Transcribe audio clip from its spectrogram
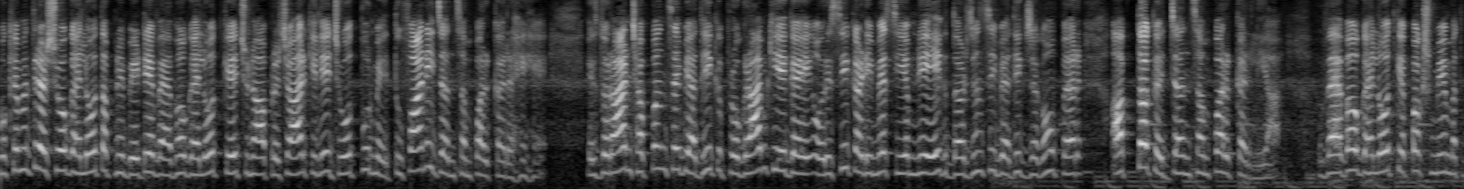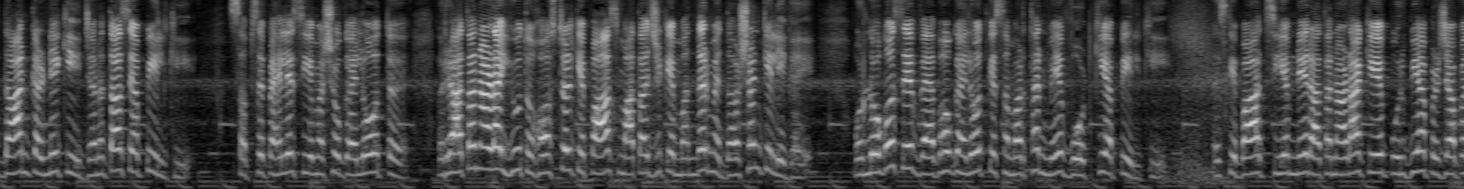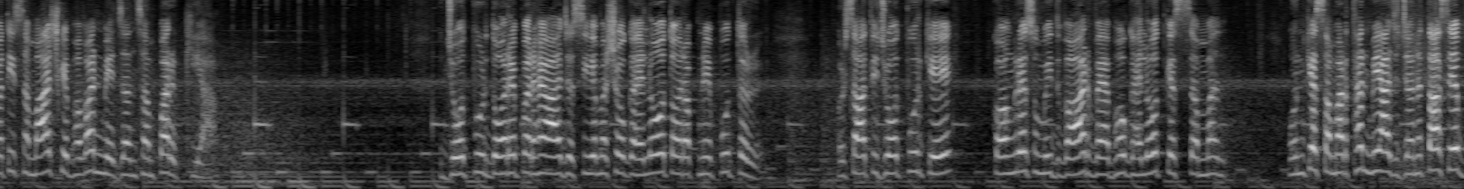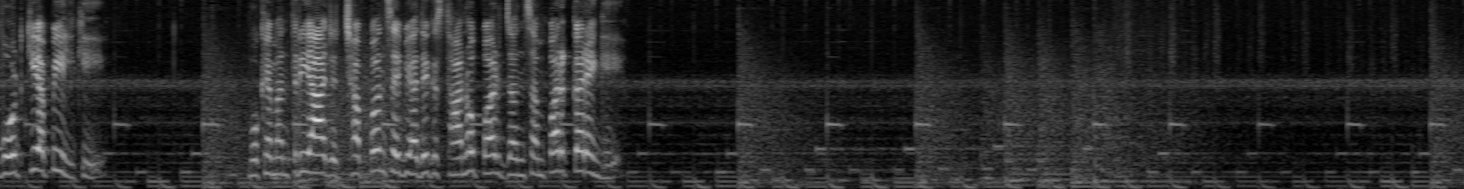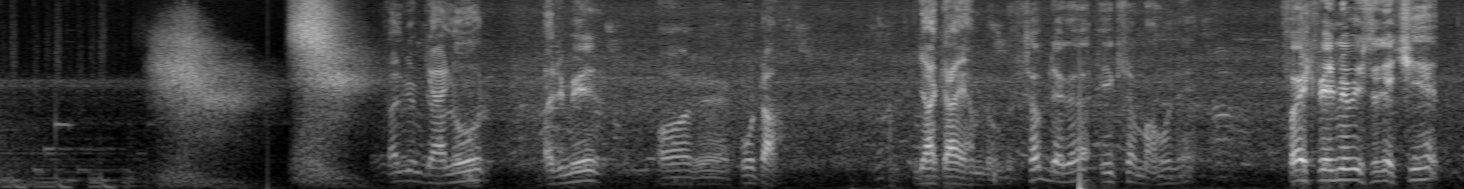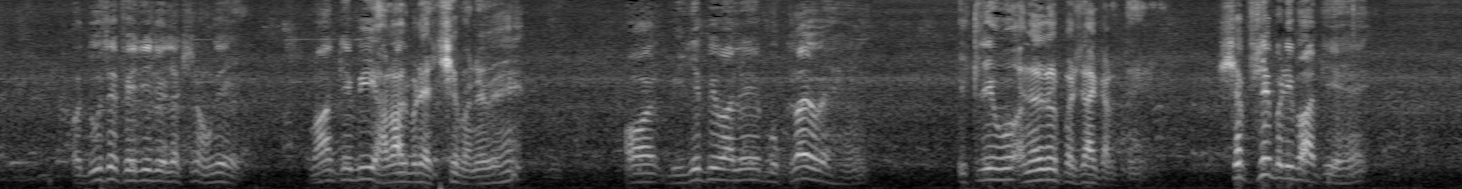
मुख्यमंत्री अशोक गहलोत अपने बेटे वैभव गहलोत के चुनाव प्रचार के लिए जोधपुर में तूफानी जनसंपर्क कर रहे हैं। इस दौरान छप्पन से भी अधिक प्रोग्राम किए गए और इसी कड़ी में सीएम ने एक दर्जन से भी अधिक जगहों पर अब तक जनसंपर्क कर लिया। वैभव गहलोत के पक्ष में मतदान करने की जनता से अपील की। सबसे पहले CM Ashok Gehlot Ratanada youth hostel के पास माताजी के मंदिर में दर्शन के लिए गए और लोगों से वैभव गहलोत के समर्थन में वोट की अपील की। इसके बाद सीएम ने रातानाड़ा के पूर्विया प्रजापति समाज के भवन में जनसंपर्क किया। जोधपुर दौरे पर है आज सीएम अशोक गहलोत और अपने पुत्र और साथ ही जोधपुर के कांग्रेस उम्मीदवार वैभव गहलोत के संबंध उनके समर्थन में आज जनता से वोट की अपील की। मुख्यमंत्री आज छप्पन से भी अधिक स्थानों पर जनसंपर्क करेंगे। हम जालोर, अजमेर और कोटा। जाके आए हम लोग। सब जगह एक सा माहौल है। फ़र्स्ट फ़ेज़ में भी स्थिति अच्छी है और दूसरे फ़ेज़ में जो इलेक्शन होंगे, वहाँ के भी हालात बड़े अच्छे बने हुए हैं और बीजेपी वाले बुकलाए हुए हैं, इसलिए वो अनर्गल प्रचार करते हैं। सबसे बड़ी बात यह है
